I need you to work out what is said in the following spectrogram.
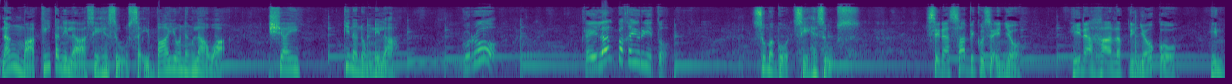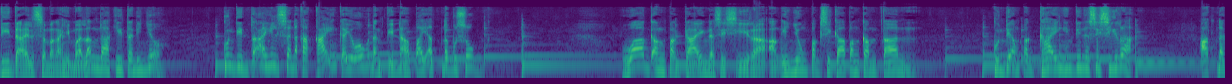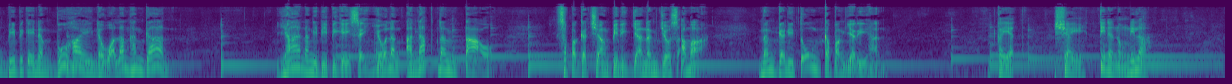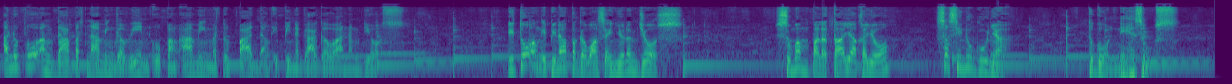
Nang makita nila si Jesus sa ibayo ng lawa, siya'y tinanong nila. Guro, kailan pa kayo rito? Sumagot si Jesus. Sinasabi ko sa inyo, hinahanap ninyo ko hindi dahil sa mga himalang nakita ninyo, kundi dahil sa nakakain kayo ng tinapay at nabusog. Huwag ang pagkaing nasisira ang inyong pagsikapang kamtan, kundi ang pagkaing hindi nasisira at nagbibigay ng buhay na walang hanggan. Yan ang ibibigay sa inyo ng anak ng tao, sapagkat siya ang binigyan ng Diyos Ama ng ganitong kapangyarihan. Kaya't siya'y tinanong nila. Ano po ang dapat naming gawin upang aming matupad ang ipinagagawa ng Diyos? Ito ang ipinapagawa sa inyo ng Diyos. Sumampalataya kayo sa sinugo niya. Tugon ni Jesus.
